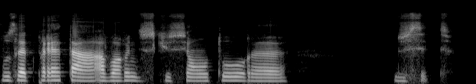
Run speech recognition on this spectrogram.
vous êtes prête à avoir une discussion autour euh, du site.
